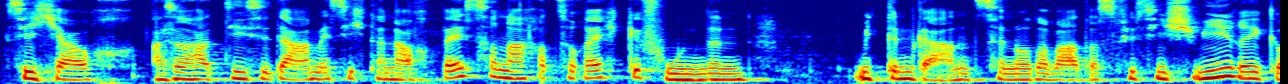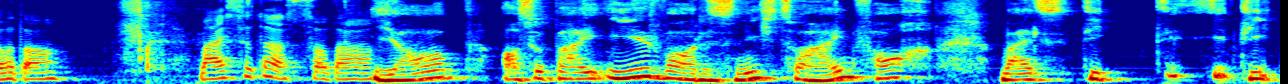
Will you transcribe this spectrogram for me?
sich auch, also hat diese Dame sich dann auch besser nachher zurechtgefunden? Mit dem Ganzen oder war das für Sie schwierig oder? Weißt du das? Oder? Ja, also bei ihr war es nicht so einfach, weil die, die, die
